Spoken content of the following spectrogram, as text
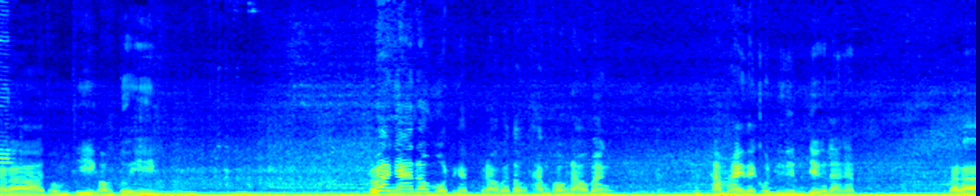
แล้วก็ถมที่ของตัวเอง เพราะว่างานเราหมดครับ เราก็ต้องทำของเรามั่งทำให้แต่คนอื่นเยอะแล้วครับ แล้วก็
